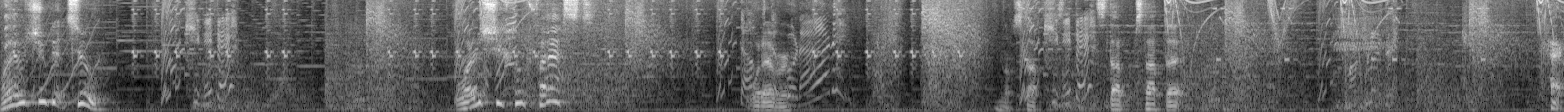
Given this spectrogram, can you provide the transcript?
Why did you get two? Why does she feel fast? Whatever. No, stop. Stop, stop that. Heck.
